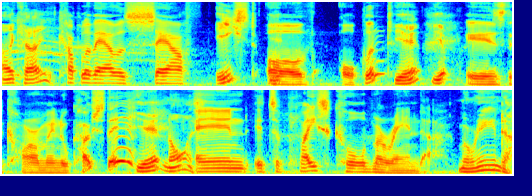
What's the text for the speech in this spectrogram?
okay. a couple of hours south southeast of Auckland, Yeah, yep. is the Coromandel Coast there. Yeah, nice. And it's a place called Miranda. Miranda,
